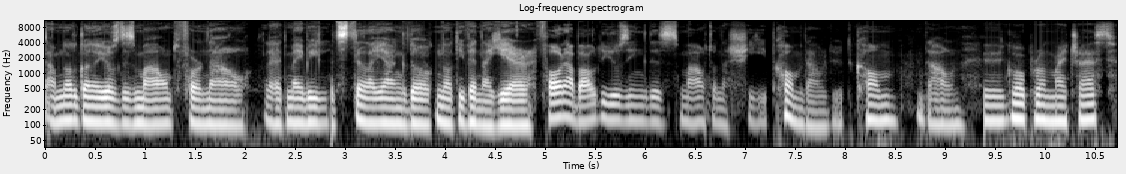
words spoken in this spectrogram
I'm not gonna use this mount for now. Let maybe it's still a young dog, not even a year. Thought about using this mount on a sheep. Calm down, dude. Calm down. Uh, GoPro on my chest.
